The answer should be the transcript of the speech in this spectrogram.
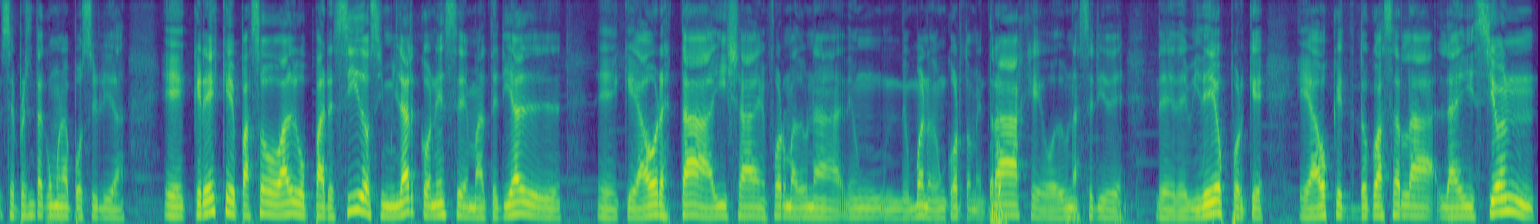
se presenta como una posibilidad. Eh, ¿Crees que pasó algo parecido, similar con ese material eh, que ahora está ahí ya en forma de una de un, de un- bueno de un cortometraje o de una serie de, de- de videos? Porque eh, a vos que te tocó hacer la, la edición,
